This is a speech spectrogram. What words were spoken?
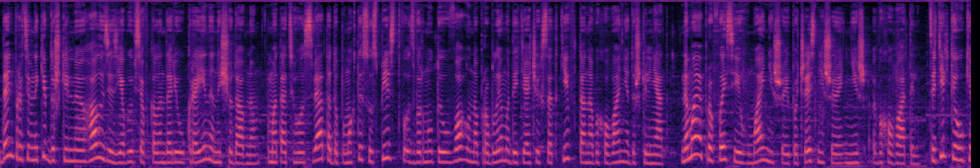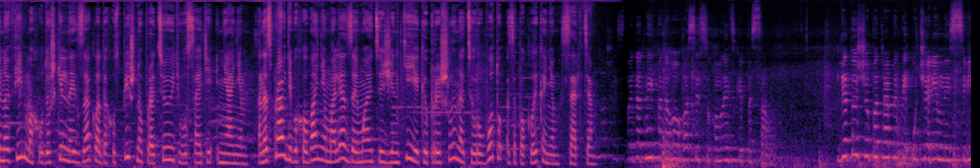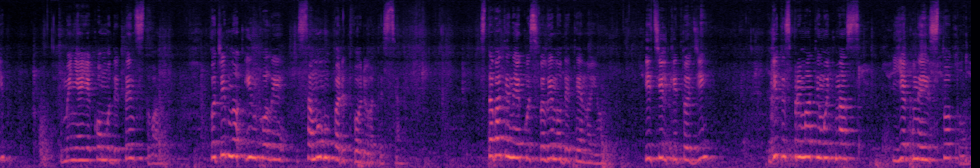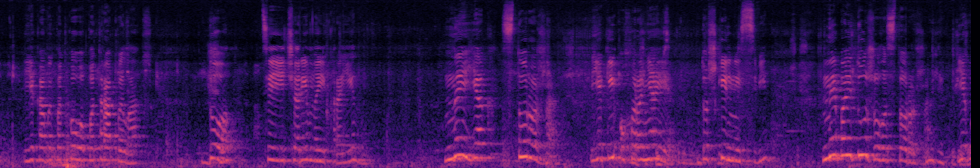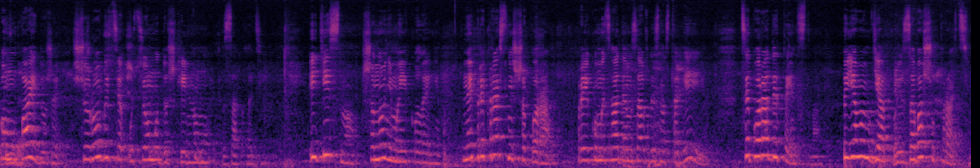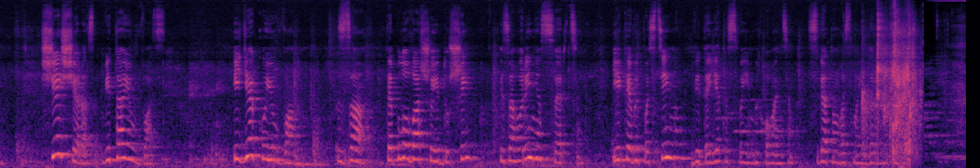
День працівників дошкільної галузі з'явився в календарі України нещодавно. Мета цього свята допомогти суспільству звернути увагу на проблеми дитячих садків та на виховання дошкільнят. Немає професії гуманнішої, і почеснішої ніж вихователь. Це тільки у кінофільмах у дошкільних закладах успішно працюють вусаті няні. А насправді вихованням малят займаються жінки, які прийшли на цю роботу за покликанням серця. Видатний педагог Василь Сухомлинський писав: для того, щоб потрапити у чарівний світ, в якому дитинства, потрібно інколи самому перетворюватися, ставати на якусь хвилину дитиною. І тільки тоді діти сприйматимуть нас як не істоту, яка випадково потрапила до цієї чарівної країни, не як сторожа, який охороняє дошкільний світ, не байдужого сторожа, якому байдуже, що робиться у цьому дошкільному закладі. І дійсно, шановні мої колеги, найпрекрасніша пора, про яку ми згадуємо завжди з ностальгією, це пора дитинства. Я вам дякую за вашу працю. Ще ще раз вітаю вас. І дякую вам за тепло вашої душі і за горіння серця, яке ви постійно віддаєте своїм вихованцям. Святом вас, мої дорогі.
